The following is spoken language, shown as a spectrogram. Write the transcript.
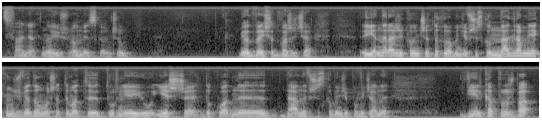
cwaniak. No już on mnie skończył. Miał 22 życia. Ja na razie kończę, to chyba będzie wszystko. Nagram jakąś wiadomość na temat y, turnieju jeszcze. Dokładne dane, wszystko będzie powiedziane. Wielka prośba,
